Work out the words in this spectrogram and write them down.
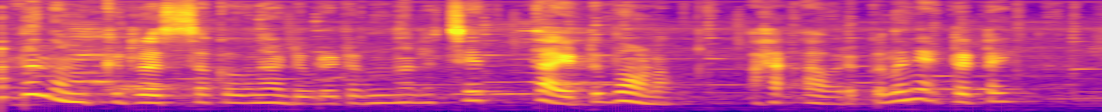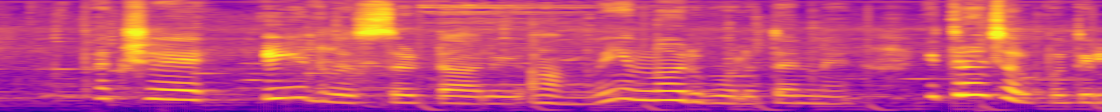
അപ്പം നമുക്ക് ഡ്രസ്സൊക്കെ ഒന്ന് അടിപൊളിയായിട്ടൊന്ന് നല്ല ചെത്തായിട്ട് പോകണം അവരൊക്കെ ഒന്ന് ഞെട്ടട്ടെ. പക്ഷേ ഈ ഡ്രസ്സ് ഇട്ടാൽ അന്ന് ഇന്നും ഒരുപോലെ തന്നെ. ഇത്രയും ചെറുപ്പത്തിൽ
